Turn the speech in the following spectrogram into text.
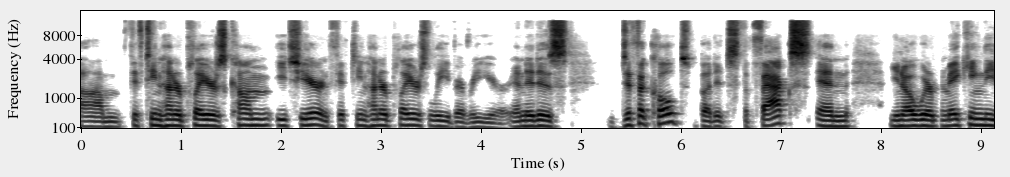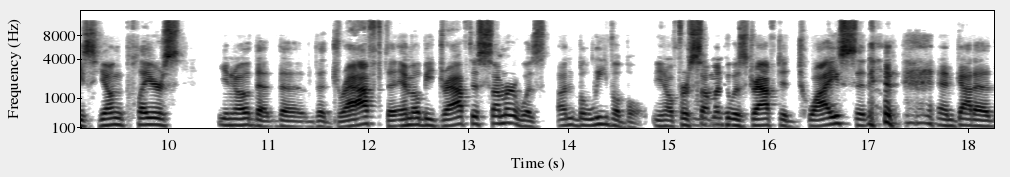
um, 1500 players come each year and 1500 players leave every year. And it is difficult but it's the facts. And you know we're making these young players you know the the the draft the mlb draft this summer was unbelievable. You know for someone who was drafted twice and and got a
